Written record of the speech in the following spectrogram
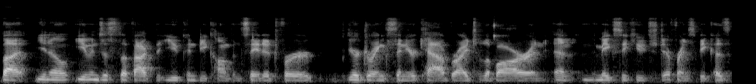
but you know, even just the fact that you can be compensated for your drinks and your cab ride to the bar and, and it makes a huge difference because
